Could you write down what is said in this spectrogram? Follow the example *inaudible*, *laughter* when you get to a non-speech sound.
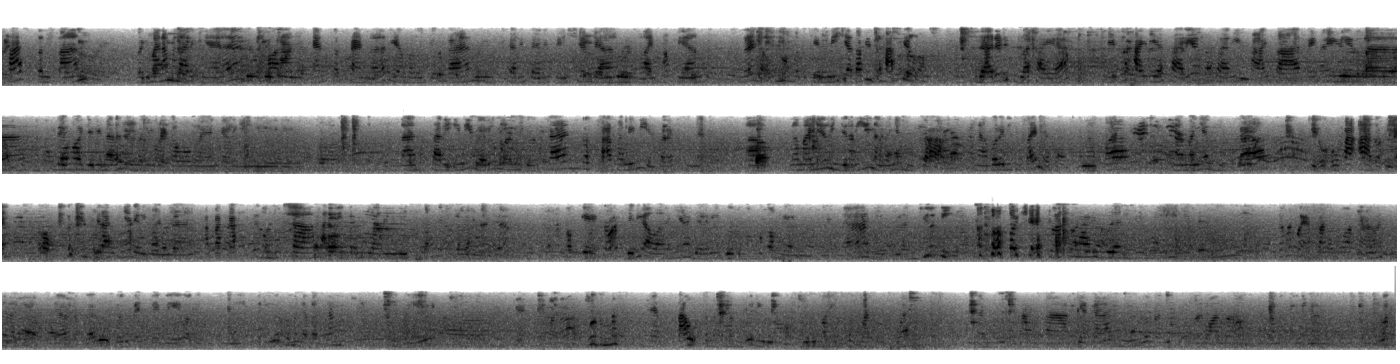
membahas tentang bagaimana menariknya seorang entrepreneur yang meluncurkan seri-seri fashion dan line up yang sebenarnya nggak umum untuk di Indonesia, tapi berhasil loh. Sudah ada di sebelah saya, yaitu Hairia Sari atau Sari. Hai Sari, Gila. Sudah mau jadi narasumber di Mereka Woman kali ini. Nah, Sari ini baru meluncurkan saat pandemi ya koleksinya. Uh, namanya lingerie, namanya buka. Nah, boleh diceritain nggak Sar? Kenapa namanya buka B-O-O-K-A tapi ya? Oh, terus inspirasinya dari mana? Apakah membuka hati perempuan Indonesia atau bagaimana? Oke, jadi awalnya dari gue bengong-bengong ya. Nah, di bulan Juni, *laughs* Oke. suatu hari bulan Juni itu kita kan WFH semua kan, kita lagi baru baru PSBB waktu itu gue mendapatkan ide, uh, gue gemes ngeliat tahu teman-teman gue di rumah di rumah itu perempuan-perempuan dengan ngurus anak, ya kan? Belum lagi perempuan selama tiga bulan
